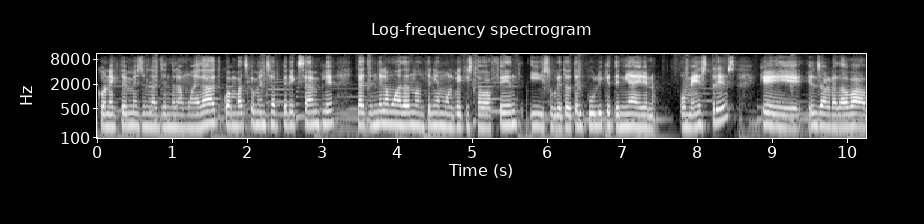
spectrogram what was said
connecte més amb la gent de la meva edat. Quan vaig començar, per exemple, la gent de la meva edat no entenia molt bé què estava fent i sobretot el públic que tenia eren o mestres que els agradava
